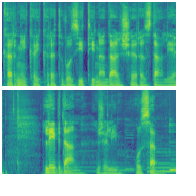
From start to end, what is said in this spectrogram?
kar nekajkrat voziti na daljše razdalje. Lep dan želim vsem.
